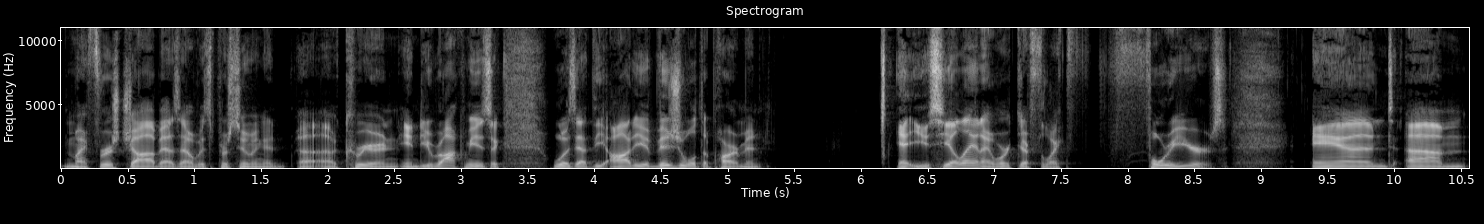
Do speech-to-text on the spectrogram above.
my first job as I was pursuing a, a career in indie rock music was at the audiovisual department at UCLA, and I worked there for like four years. And um,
